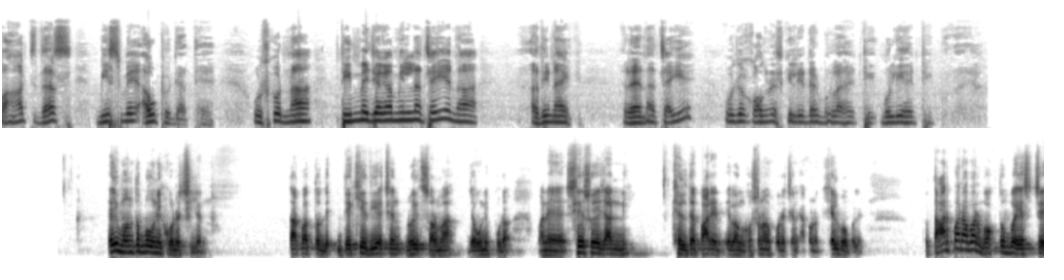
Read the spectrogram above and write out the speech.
पाँच दस बीस में आउट हो जाते हैं उसको ना टीम में जगह मिलना चाहिए ना अधिनायक रहना चाहिए वो जो कांग्रेस की लीडर बोला है ठीक बोली है ठीक এই মন্তব্য উনি করেছিলেন তারপর তো দেখিয়ে দিয়েছেন রোহিত শর্মা যে উনি পুরো মানে শেষ হয়ে যাননি, খেলতে পারেন এবং ঘোষণাও করেছেন এখনও খেলব বলে। তারপর আবার বক্তব্য এসছে,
